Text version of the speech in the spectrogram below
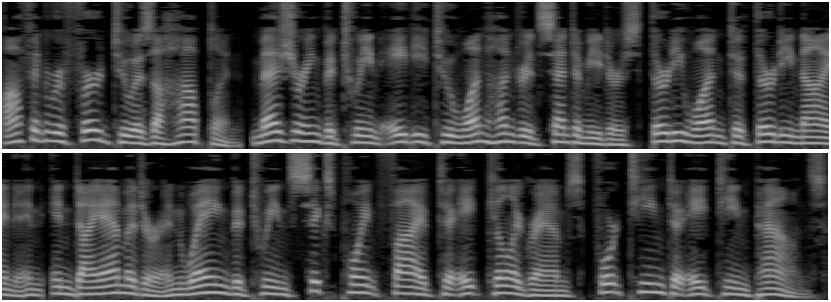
often referred to as a hoplon, measuring between 80 to 100 centimeters (31 to 39 in) in diameter and weighing between 6.5 to 8 kilograms (14 to 18 pounds).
